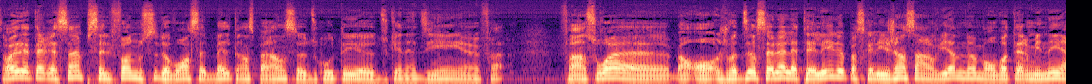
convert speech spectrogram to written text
Ça va être intéressant, puis c'est le fun aussi de voir cette belle transparence euh, du côté euh, du Canadien. Euh, François, je vais te dire salut à la télé parce que les gens s'en reviennent, mais on va terminer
